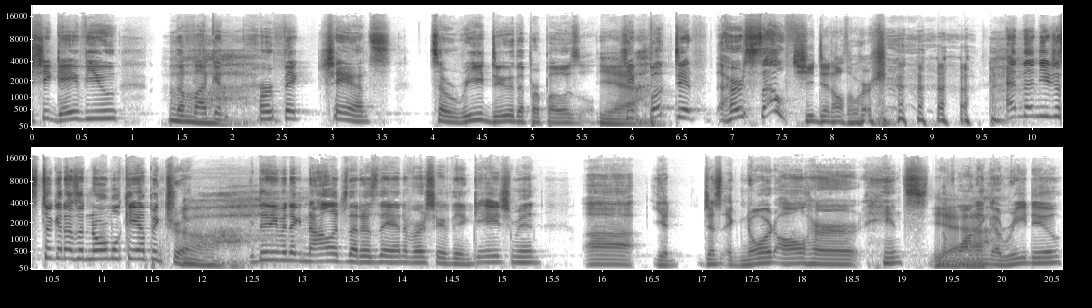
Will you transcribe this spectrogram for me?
she gave you the fucking perfect chance to redo the proposal. Yeah. She booked it herself. She did all the work. And then you just took it as a normal camping trip. you didn't even acknowledge that it was the anniversary of the engagement. Uh, you just ignored all her hints Yeah. of wanting a redo.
